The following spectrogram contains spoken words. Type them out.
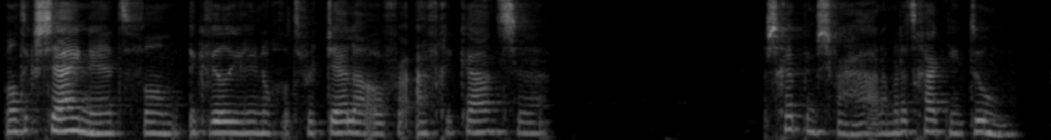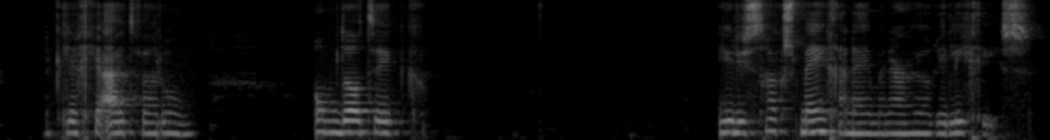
Want ik zei net van, ik wil jullie nog wat vertellen over Afrikaanse scheppingsverhalen, maar dat ga ik niet doen. Ik leg je uit waarom. Omdat ik jullie straks mee gaan nemen naar hun religies.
